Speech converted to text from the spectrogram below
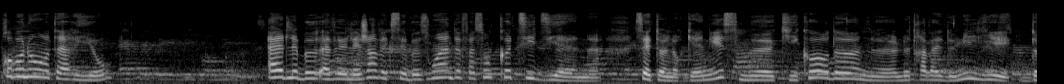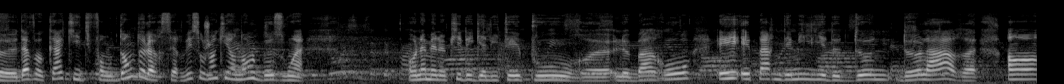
Pro Bono Ontario aide les, les, gens avec ses besoins de façon quotidienne. C'est un organisme qui coordonne le travail de milliers d'avocats qui font don de leurs services aux gens qui en ont le besoin. On amène un pied d'égalité pour euh, le barreau et épargne des milliers de dollars en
